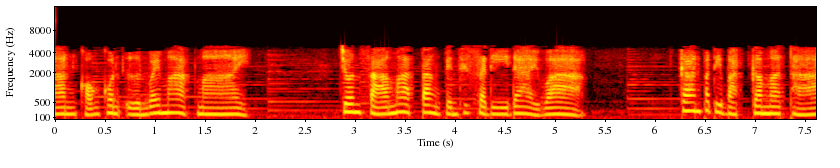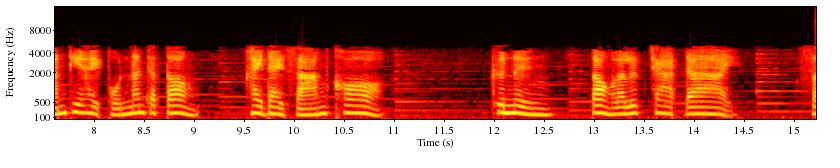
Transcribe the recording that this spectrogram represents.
ารณ์ของคนอื่นไว้มากมาย จนสามารถตั้งเป็นทฤษฎีได้ว่า การปฏิบัติกรรมฐานที่ให้ผลนั้นจะต้องให้ได้สามข้อ คือหนึ่งต้องระลึกชาติได้ส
